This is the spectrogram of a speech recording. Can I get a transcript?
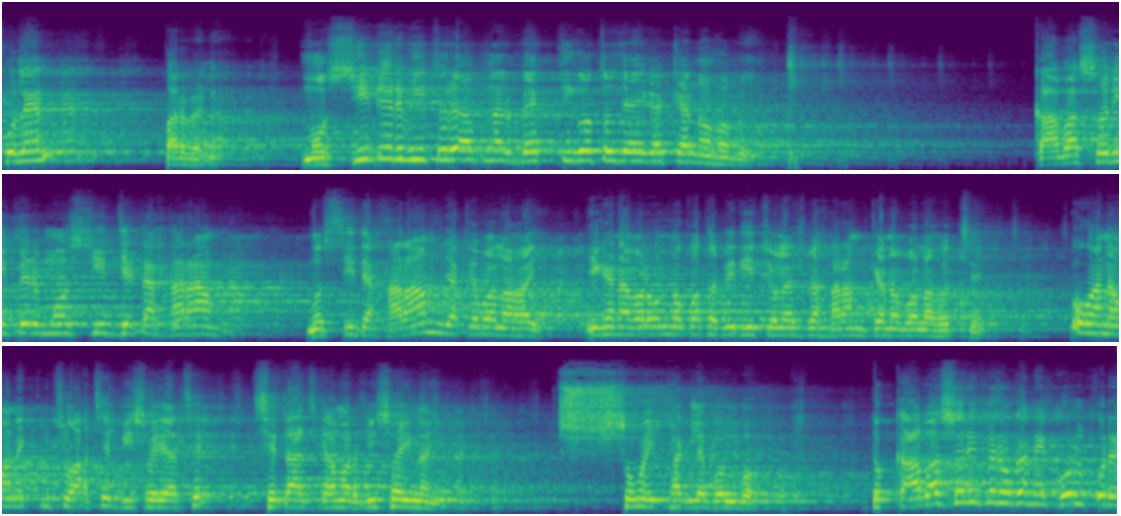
খুলেন? পারবে না। মসজিদের ভিতরে আপনার ব্যক্তিগত জায়গা কেন হবে? কাবা শরীফের মসজিদ যেটা হারাম, মসজিদে হারাম যাকে বলা হয়, এখানে আবার অন্য কথা বেরিয়ে চলে আসবে, হারাম কেন বলা হচ্ছে? ওখানে অনেক কিছু আছে, বিষয় আছে, সেটা আজকে আমার বিষয় নয়। সময় থাকলে বলব। তো কাবা শরীফের ওখানে গোল করে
